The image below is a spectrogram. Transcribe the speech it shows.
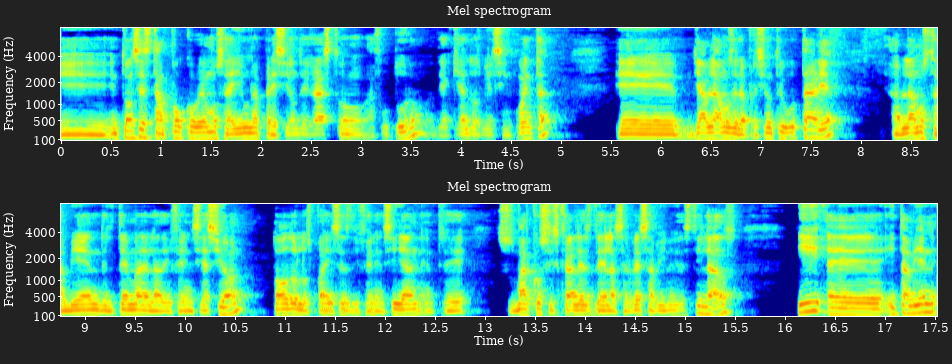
Eh, entonces tampoco vemos ahí una presión de gasto a futuro, de aquí al 2050. Eh, ya hablamos de la presión tributaria, hablamos también del tema de la diferenciación. Todos los países diferencian entre sus marcos fiscales de la cerveza, vino y destilados. Y, eh, y también,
